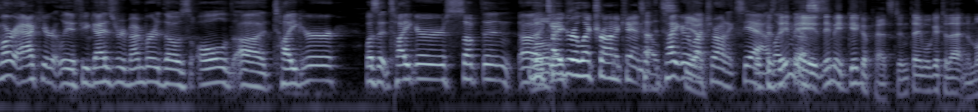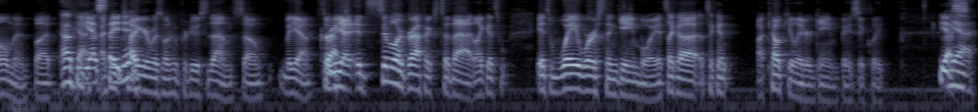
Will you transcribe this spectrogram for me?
more accurately, if you guys remember those old uh, Tiger was it Tiger something? Uh, the Tiger Electronic Ti- handhelds. Tiger Yeah. Electronics, yeah. because like they made this. they made Gigapets, didn't they? We'll get to that in a moment, but Okay. Yes, I they think did. Tiger was one who produced them. So, but yeah, so Correct. yeah, it's similar graphics to that. Like it's it's way worse than Game Boy. It's like a it's like an, a calculator game basically. yes. Yeah.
